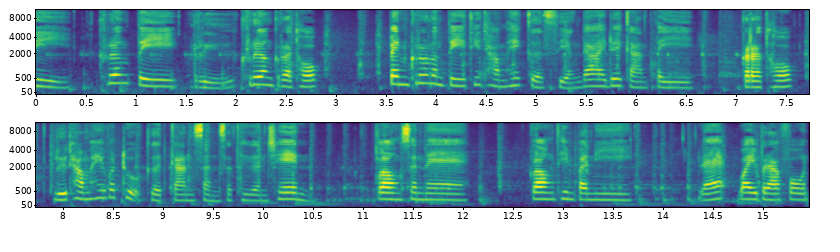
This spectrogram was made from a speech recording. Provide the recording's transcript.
4. เครื่องตีหรือเครื่องกระทบ เป็นเครื่องดนตรีที่ทำให้เกิดเสียงได้ด้วยการตี กระทบ หรือทำให้วัตถุเกิดการสั่นสะเทือน เช่น กลองสแนร์กลองทิมปานี และไวบราโฟน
